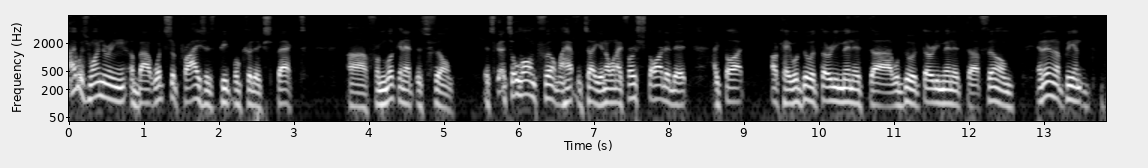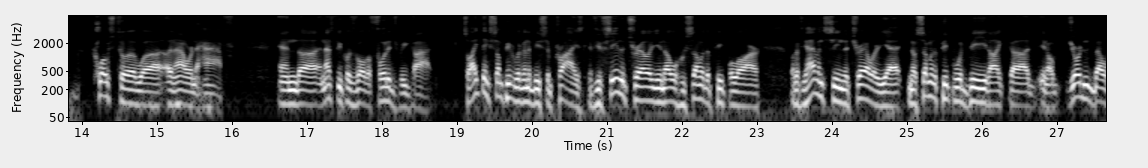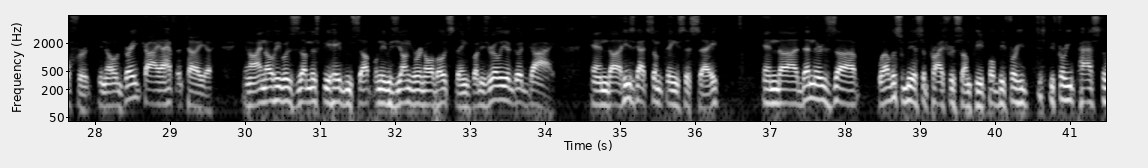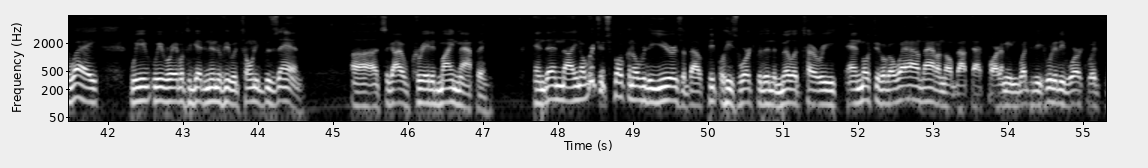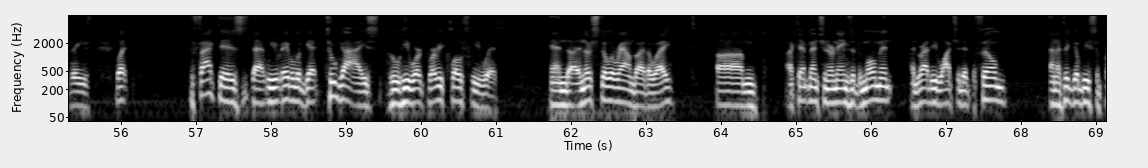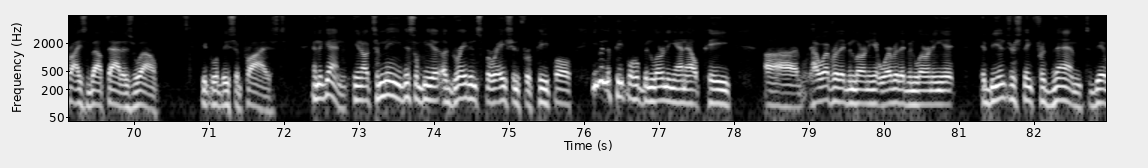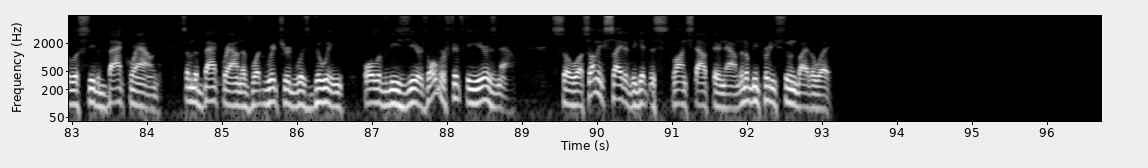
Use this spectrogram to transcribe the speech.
I was wondering about what surprises people could expect uh, from looking at this film. It's, it's a long film, I have to tell you. You know, when I first started it, I thought, okay, we'll do a 30 minute, uh, we'll do a 30 minute uh, film. And it ended up being close to uh, an hour and a half. And, uh, and that's because of all the footage we got. So I think some people are going to be surprised. If you've seen the trailer, you know who some of the people are. But if you haven't seen the trailer yet, you know, some of the people would be like, uh, you know, Jordan Belfort, you know, a great guy, I have to tell you. You know, I know he was uh, misbehaved himself when he was younger and all those things, but he's really a good guy. And uh, he's got some things to say. And uh, then there's, uh, well, this will be a surprise for some people. Before he, just before he passed away, we, we were able to get an interview with Tony Buzan. Uh, it's the guy who created mind mapping. And then, uh, you know, Richard's spoken over the years about people he's worked with in the military. And most people go, well, I don't know about that part. I mean, what did he, who did he work with, things. But the fact is that we were able to get two guys who he worked very closely with. And, uh, and they're still around, by the way. Um, I can't mention their names at the moment. I'd rather you watch it at the film. And I think you'll be surprised about that as well. People will be surprised. And again, you know, to me, this will be a, a great inspiration for people, even the people who've been learning NLP, uh, however they've been learning it, wherever they've been learning it. It'd be interesting for them to be able to see the background, some of the background of what Richard was doing all of these years, over 50 years now. So, uh, so I'm excited to get this launched out there now. And it'll be pretty soon, by the way.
